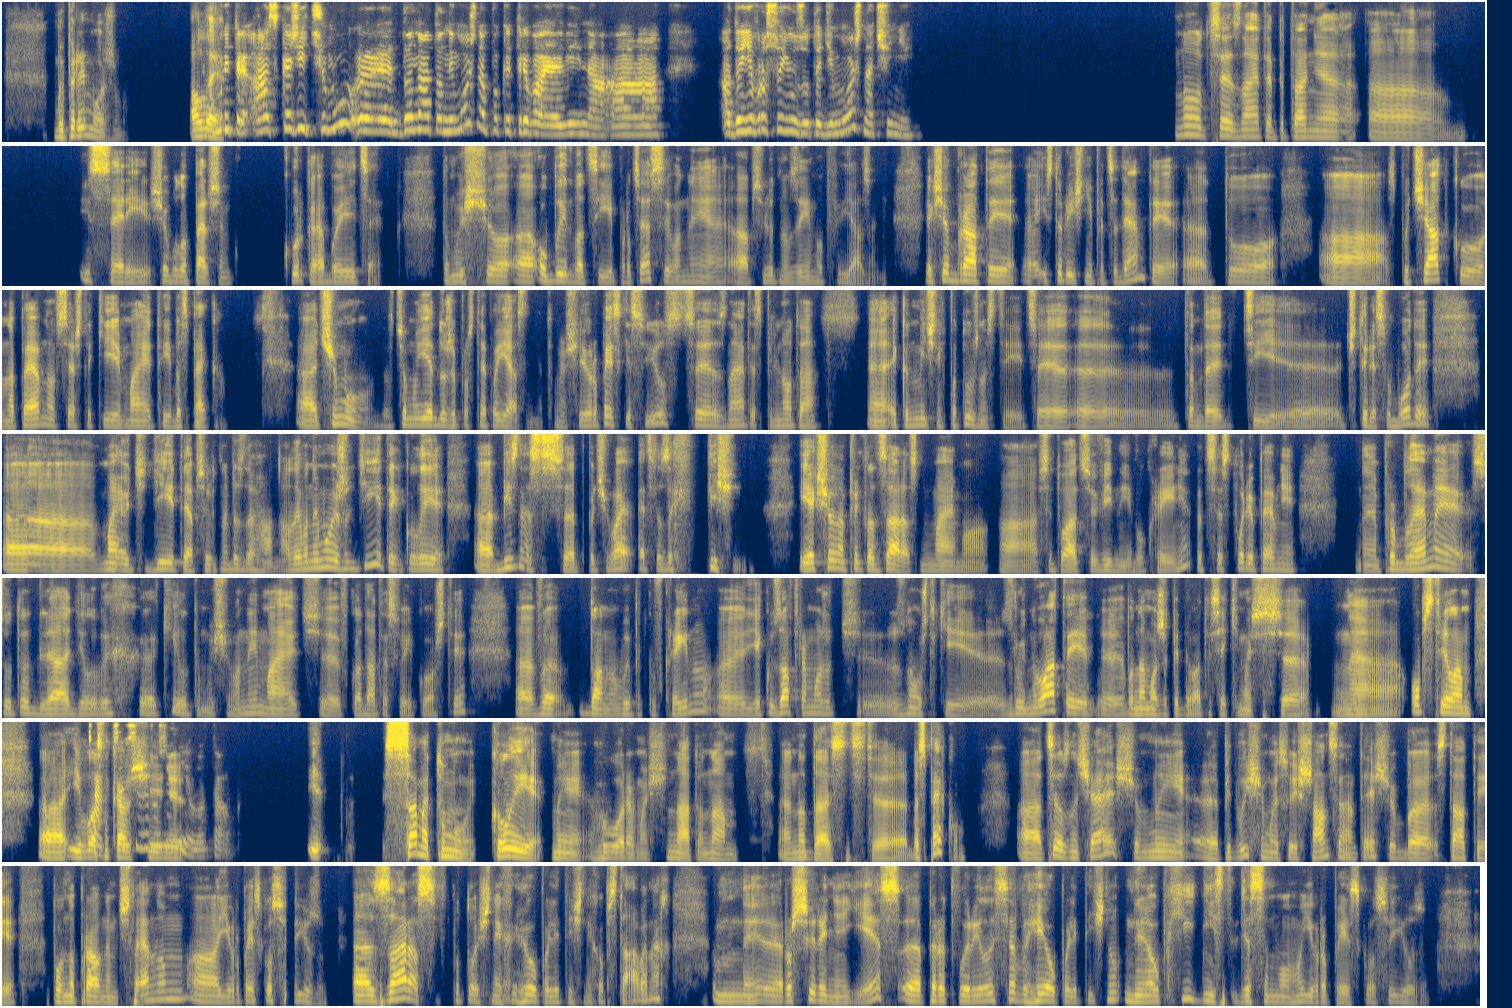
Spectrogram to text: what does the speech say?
Ми переможемо. Але Дмитре, а скажіть, чому до НАТО не можна, поки триває війна, а, а до Євросоюзу тоді можна чи ні? Ну, це знаєте, питання а, із серії, що було першим курка або яйце, тому що а, обидва ці процеси вони абсолютно взаємопов'язані. Якщо брати е, історичні прецеденти, е, то а, спочатку, напевно, все ж таки має йти безпека. А, Чому в цьому є дуже просте пояснення, тому що Європейський Союз це знаєте спільнота економічних потужностей. Це е, там, де ці е, чотири свободи е, мають діяти абсолютно бездоганно, але вони можуть діяти, коли е, бізнес е, почувається захищеним. І якщо, наприклад, зараз ми маємо ситуацію війни в Україні, то це створює певні е, проблеми суто для ділових е, кіл, тому що вони мають е, вкладати свої кошти е, в даному випадку в країну, е, яку завтра можуть е, знову ж таки е, зруйнувати. е, Вона може піддаватися якимось е, е, обстрілам, е, і, власне так, це кажучи, так. і саме тому, коли ми говоримо, що НАТО нам е, надасть е, безпеку, це означає, що ми е, підвищуємо свої шанси на те, щоб е, стати повноправним членом Європейського Союзу. Е, Зараз в поточних геополітичних обставинах розширення ЄС перетворилося в геополітичну необхідність для самого Європейського Союзу.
